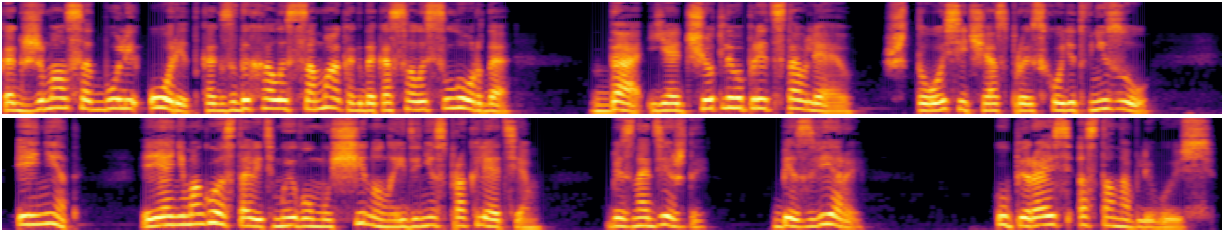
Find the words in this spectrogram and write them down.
как сжимался от боли Орит, как задыхалась сама, когда касалась лорда. Да, я отчетливо представляю, что сейчас происходит внизу. И нет, я не могу оставить моего мужчину наедине с проклятием. Без надежды, без веры. Упираясь, останавливаюсь.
